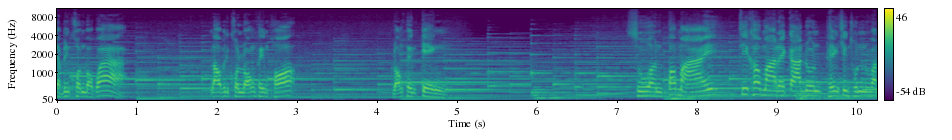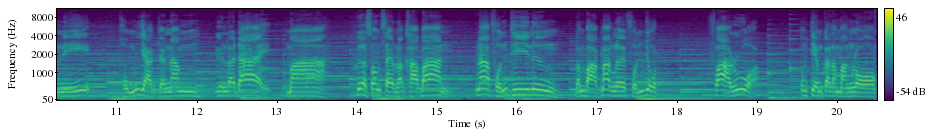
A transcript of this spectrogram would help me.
จะเป็นคนบอกว่า เราเป็นคนร้องเพลงเพราะร้องเพลงเก่ง ส่วนเป้าหมายที่เข้ามารายการโดนเพลงชิงทุนวันนี้ ผมอยากจะนำเงินรายได้มาเพื่อซ่อมแซมหลังคาบ้าน หน้าฝนทีหนึ่งลำบากมากเลยฝนหยด ฝ้ารั่ว ต้องเตรียมกระมังรอง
